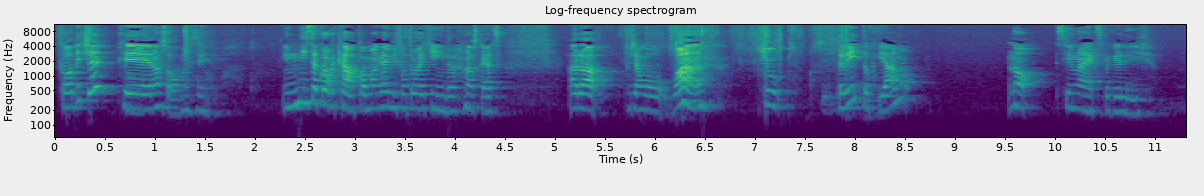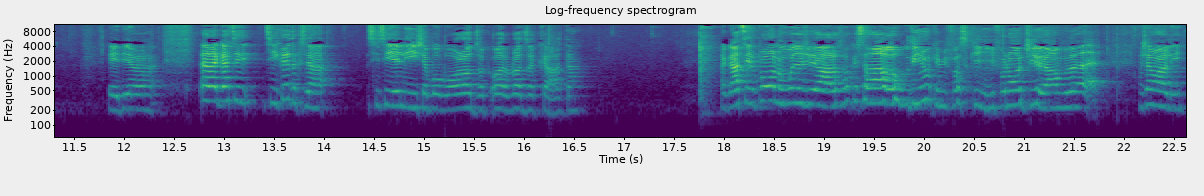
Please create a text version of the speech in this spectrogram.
Codice, che non so, ma sì. Inizia con la K, magari mi fa trovare Kinder, no scherzo. Allora, facciamo one, two, three, tocchiamo. No, sì, una ex perché è liscia. Vedi, eh, ragazzi, sì, credo che sia... Sì, sì, è liscia, boh, boh, l'ho azzeccata. Ragazzi, però non voglio girare, so che sarà Udino che mi fa schifo, no, giriamo. Bleh. Lasciamola lì.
